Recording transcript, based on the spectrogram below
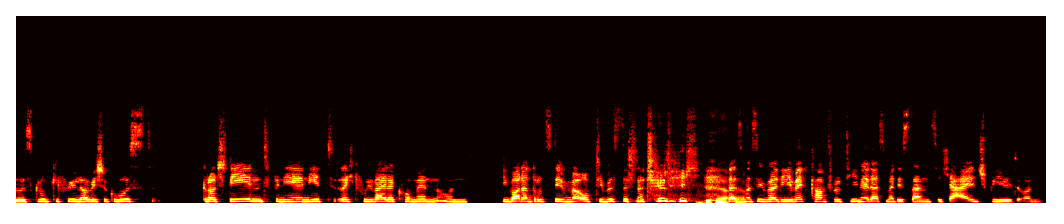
so das Grundgefühl habe ich schon gewusst. Gerade stehend bin ich nicht recht viel weitergekommen und ich war dann trotzdem optimistisch natürlich, ja, dass ja. man sich über die Wettkampfroutine, dass man das dann sicher einspielt und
